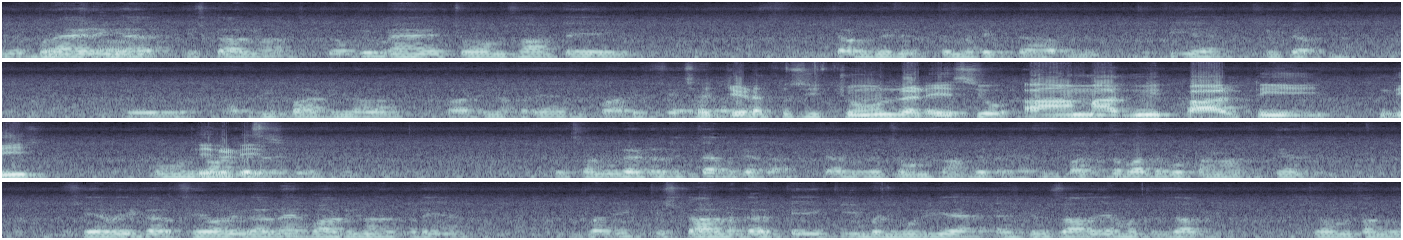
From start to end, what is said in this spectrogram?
ਬਣਾਇਆ ਨਹੀਂ ਗਿਆ ਇਸ ਕਾਰਨ ਕਿਉਂਕਿ ਮੈਂ ਚੋਣ ਨਿਸ਼ਾਨ ਤੇ ਝਾੜੂ ਦੇ ਤੇ ਮੈਂ ਟਿਕਟ ਆਪਣੀ ਜਿੱਤੀ ਹੈ ਸੀਟ ਆਪਣੀ। ਤੇ ਆਪਣੀ ਪਾਰਟੀ ਨਾਲ ਪਾਰਟੀ ਨਾਲ ਖੜਿਆ ਪਾਰਟੀ ਦੀ ਅੱਛਾ ਜਿਹੜਾ ਤੁਸੀਂ ਚੋਣ ਲੜੇ ਸੀ ਉਹ ਆਮ ਆਦਮੀ ਪਾਰਟੀ ਦੀ ਤੇ ਲੜੇ ਸੀ। ਤੇ ਸਾਨੂੰ ਲੈਟਰ ਦਿੱਤਾ ਬਕਾਇਦਾ ਝਾੜੂ ਦੇ ਚੋਣ ਨਿਸ਼ਾਨ ਤੇ ਲੜਿਆ ਸੀ। ਵੱਧ ਤੋਂ ਵੱਧ ਵੋਟਾਂ ਨਾਲ ਜਿੱਤਿਆ ਸੀ। ਸੇਵਾ ਵੀ ਕਰ ਸੇਵਾ ਵੀ ਕਰ ਰਹੇ ਪਾਰਟੀ ਨਾਲ ਖੜੇ ਹਾਂ। ਪਤਾ ਨਹੀਂ ਕਿਸ ਕਾਰਨ ਕਰਕੇ ਕੀ ਮਜਬੂਰੀ ਹੈ ਐਸਡੀਓ ਸਾਹਿਬ ਜਾਂ ਮੰਤਰੀ ਸਾਹਿਬ ਕਿਉਂ ਸਾਨੂੰ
